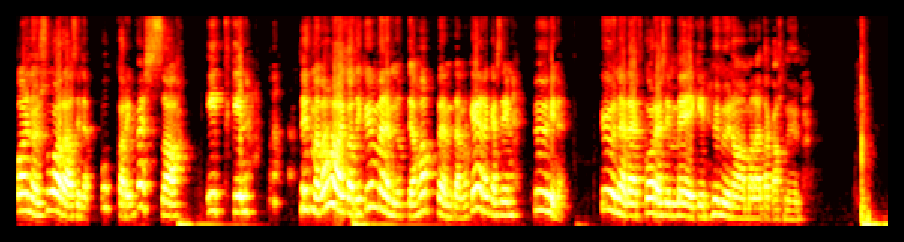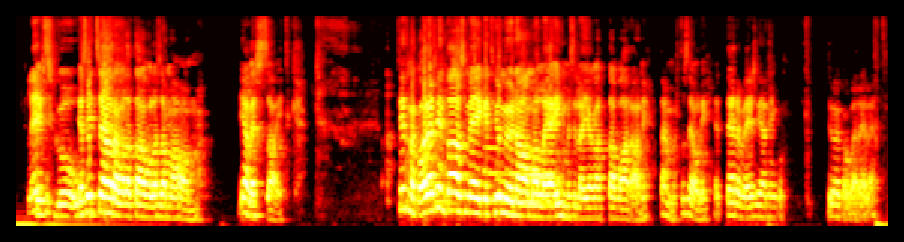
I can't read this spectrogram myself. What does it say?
painoin suoraan sinne pukkarin vessaa, itkin. Sitten mä vähän aikaa otin 10 minuuttia happea, mitä mä kerkäsin, pyyhin kyyneleet, korjasin meikin, hymynaamalla ja takas myymään. Let's go. Ja sitten seuraavalla tauolla sama homma. Ja vessa itkeä. Sitten mä korjasin taas meikit hymynaamalla ja ihmisille jakaa tavaraa, niin tämmöistä se oli. Et terveisiä niin kuin, työkavereille. Et-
